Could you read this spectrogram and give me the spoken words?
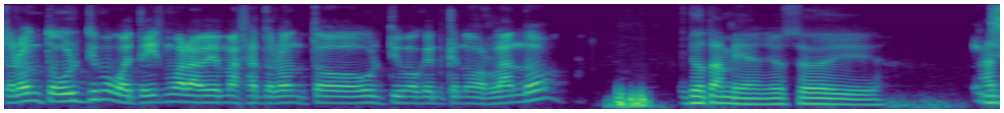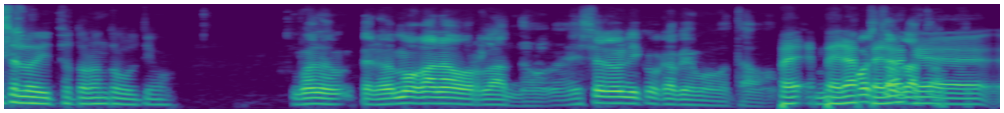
Toronto último, guateísmo ahora ve más a Toronto último que, que no Orlando. Yo también, yo soy. Antes lo he dicho, Toronto último. Bueno, pero hemos ganado Orlando. Es el único que habíamos votado. espera, espera,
